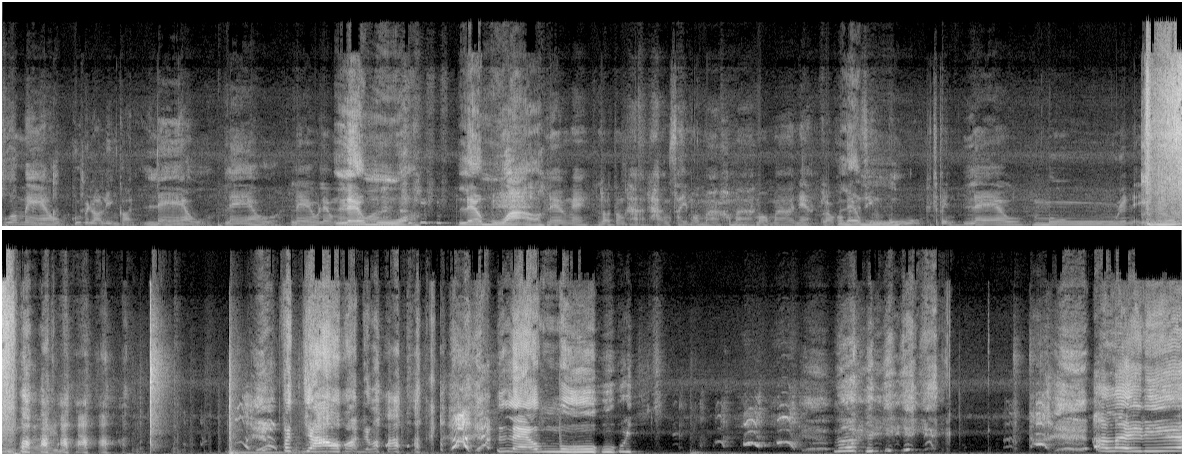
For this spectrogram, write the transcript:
พูดว่าแมวพูดเป็นลอลิงก่อน แล้ว แล้ว แล้ว แล้วไงแล้วมัวต่อแล้วมัวเหรอ แล้วไง เราต้องหาทางใส่มอมาเข้ามา มอมาเนี่ย เราก็แล้วเสียงมูอูก็จะเป็นแล้วมูนั่นเองปัญญาอ่อนมาก แล้วมูเฮ้ยอะไรเนี่ย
